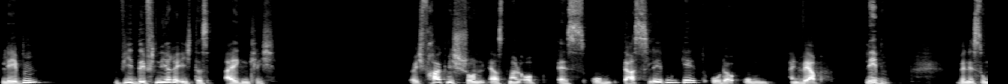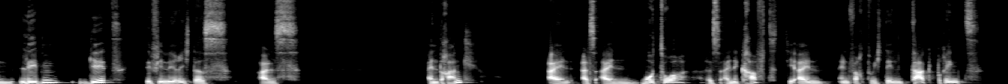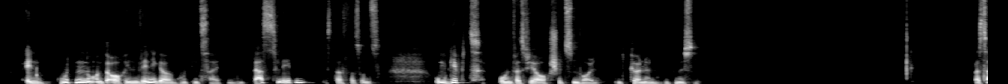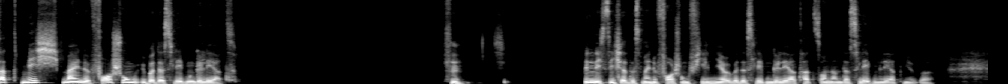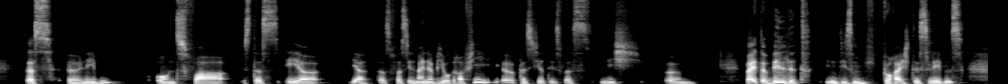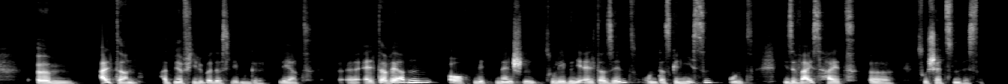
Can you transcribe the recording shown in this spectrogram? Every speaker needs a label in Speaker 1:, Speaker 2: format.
Speaker 1: Leben, wie definiere ich das eigentlich? Ich frage mich schon erstmal, ob es um das Leben geht oder um ein Verb, Leben. Wenn es um Leben geht, definiere ich das als ein Drang, ein, als ein Motor, als eine Kraft, die einen einfach durch den Tag bringt, in guten und auch in weniger guten Zeiten. Und das Leben ist das, was uns umgibt und was wir auch schützen wollen und können und müssen. Was hat mich meine Forschung über das Leben gelehrt? Hm. Ich bin nicht sicher, dass meine Forschung viel mehr über das Leben gelehrt hat, sondern das Leben lehrt mir über das äh, Leben. Und zwar ist das eher ja, das, was in meiner Biografie äh, passiert ist, was mich ähm, weiterbildet in diesem Bereich des Lebens. Ähm, Altern hat mir viel über das Leben gelehrt. Äh, älter werden, auch mit Menschen zu leben, die älter sind und das genießen und diese Weisheit äh, zu schätzen wissen.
